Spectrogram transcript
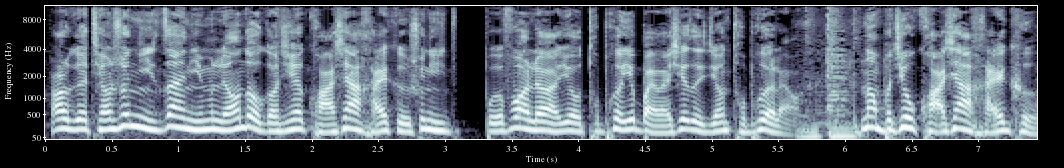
二哥，听说你在你们领导跟前夸下海口，说你播放量要突破一百万，现在已经突破了。那不就夸下海口？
